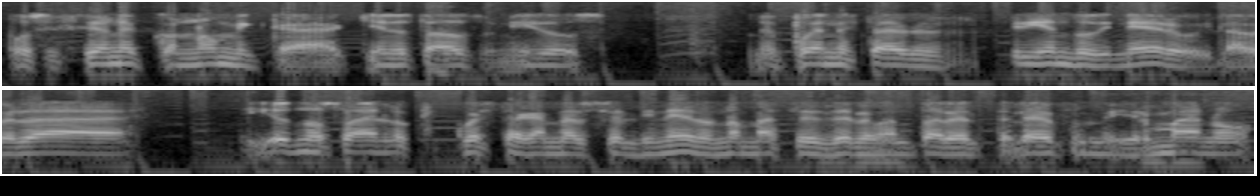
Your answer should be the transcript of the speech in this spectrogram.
posición económica aquí en Estados Unidos, me pueden estar pidiendo dinero y la verdad ellos no saben lo que cuesta ganarse el dinero, nada más es de levantar el teléfono, mi hermano,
